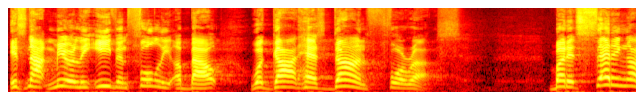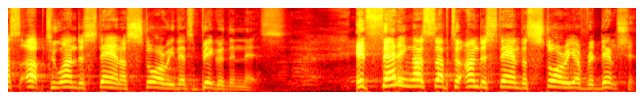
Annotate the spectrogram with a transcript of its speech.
It's not merely even fully about what God has done for us, but it's setting us up to understand a story that's bigger than this. It's setting us up to understand the story of redemption.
